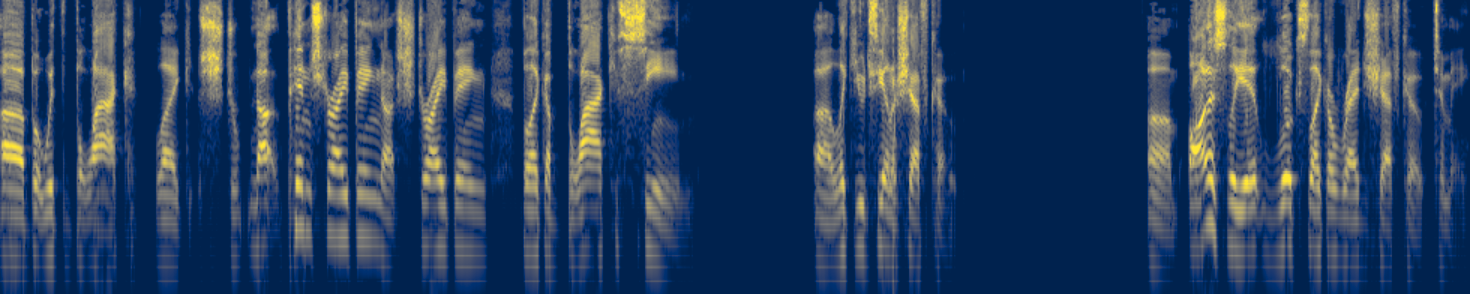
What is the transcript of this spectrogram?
uh but with black like not pinstriping not striping but like a black seam uh like you'd see on a chef coat. Um honestly it looks like a red chef coat to me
